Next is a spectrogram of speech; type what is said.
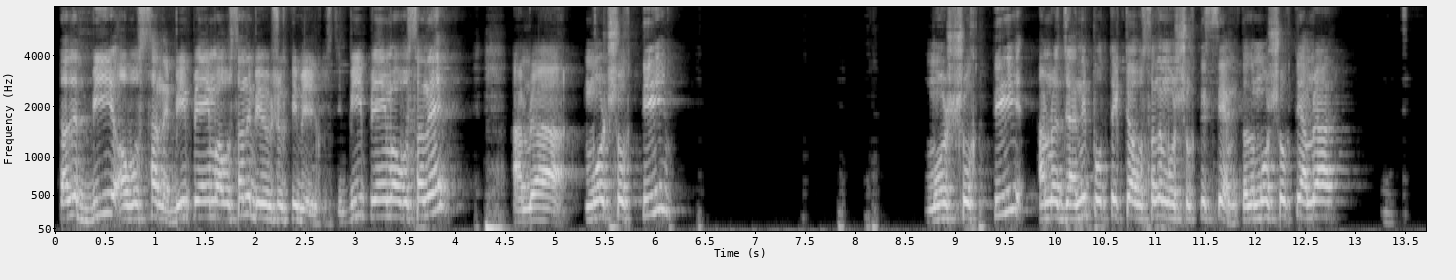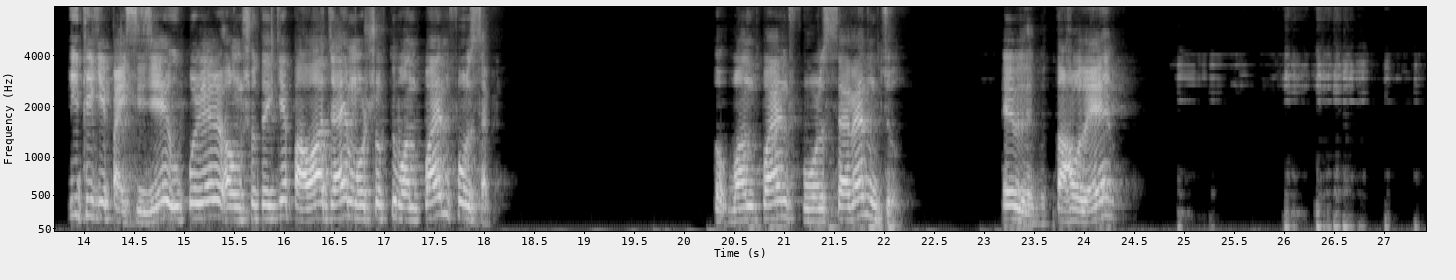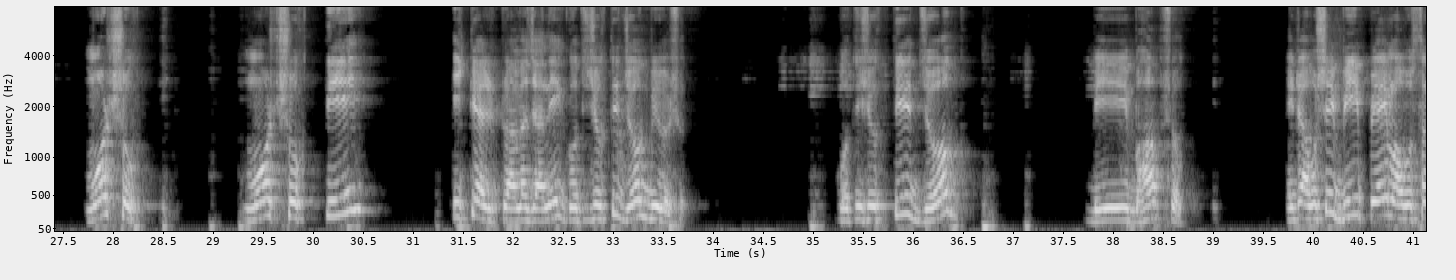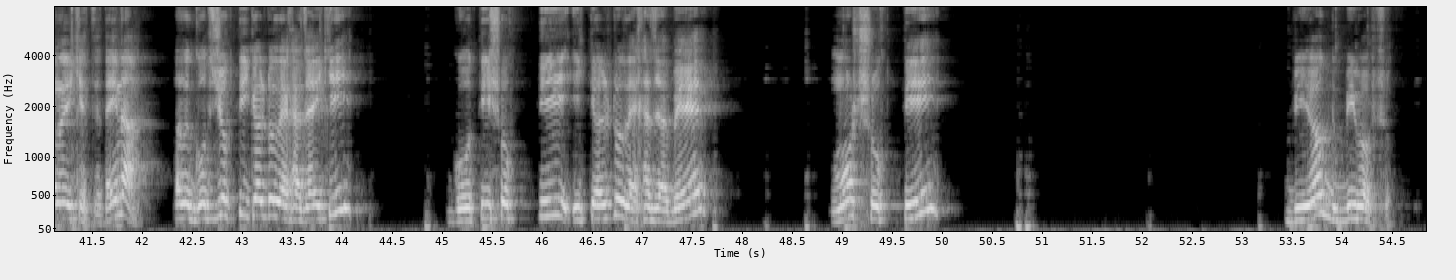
তাহলে বি অবস্থানে B prime অবস্থানে বিভব শক্তি বের করছি। বি প্রাইম অবস্থানে আমরা মোট শক্তি মোট শক্তি আমরা জানি প্রত্যেকটা অবস্থানে মোট শক্তি সেম তাহলে মোট শক্তি আমরা ই থেকে পাইছি যে উপরের অংশ থেকে পাওয়া যায় মোট শক্তি ওয়ান পয়েন্ট ফোর সেভেন তো one point four seven joule. তাহলে মোট শক্তি মোট শক্তি ইকুয়াল টু আমরা জানি গতিশক্তি যোগ বিভব শক্তি। গতিশক্তি যোগ বিভব শক্তি। এটা অবশ্যই বি প্রাইম অবস্থানের ক্ষেত্রে, তাই না? তাহলে গতিশক্তি ইকুয়াল টু লেখা যায় কি? গতিশক্তি ইকুয়াল টু লেখা যাবে মোট শক্তি বিয়োগ বিভব শক্তি।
